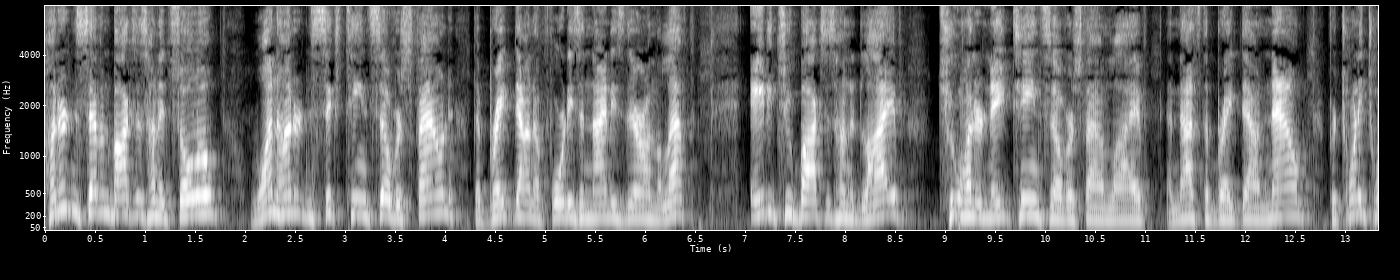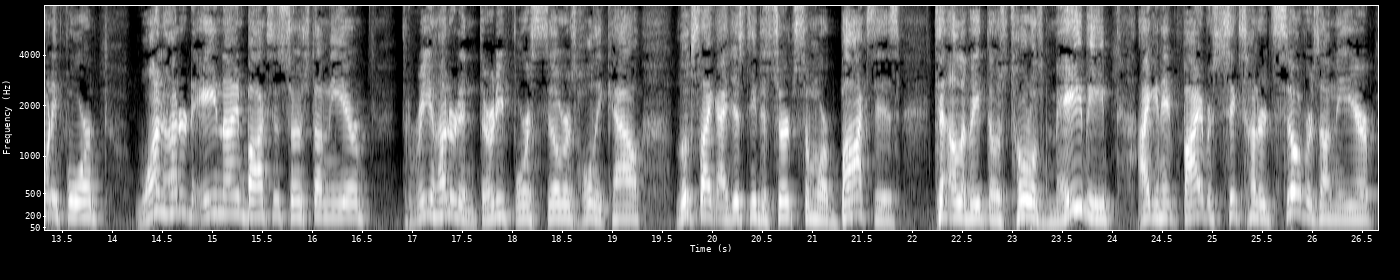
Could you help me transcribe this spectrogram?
107 boxes hunted solo, 116 silvers found. The breakdown of 40s and 90s there on the left. 82 boxes hunted live, 218 silvers found live, and that's the breakdown now for 2024. 189 boxes searched on the year, 334 silvers. Holy cow. Looks like I just need to search some more boxes to elevate those totals. Maybe I can hit five or 600 silvers on the year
